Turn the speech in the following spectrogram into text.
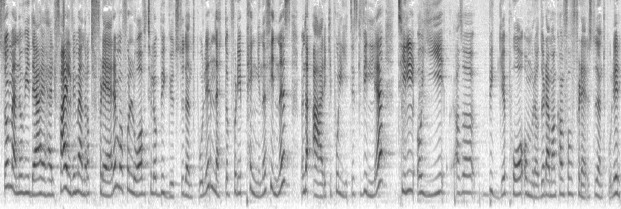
så mener jo vi det er helt feil. Vi mener at flere må få lov til å bygge ut studentboliger nettopp fordi pengene finnes, men det er ikke politisk vilje til å gi, altså, bygge på områder der man kan få flere studentboliger.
